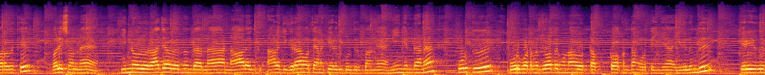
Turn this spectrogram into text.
வர்றதுக்கு வழி சொன்னேன். இன்னொரு ராஜாவை இருந்திருந்தாருன்னா நாலு நாலஞ்சு கிராமத்தை எனக்கு எழுதி கொடுத்துருப்பாங்க. நீங்கள் என்றானே கொடுத்தது ஒரு பட்டணம் சோத்துக்கு நான் ஒரு டப் டோக்கன் தான் கொடுத்தீங்க. இதுலேருந்து தெரியுது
